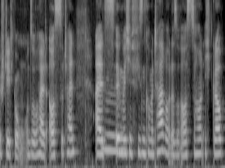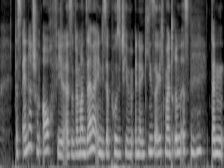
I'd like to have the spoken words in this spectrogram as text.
Bestätigungen und so halt auszuteilen, als irgendwelche fiesen Kommentare oder so rauszuhauen. Ich glaube, das ändert schon auch viel. Also, wenn man selber in dieser positiven Energie, sage ich mal, drin ist, dann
